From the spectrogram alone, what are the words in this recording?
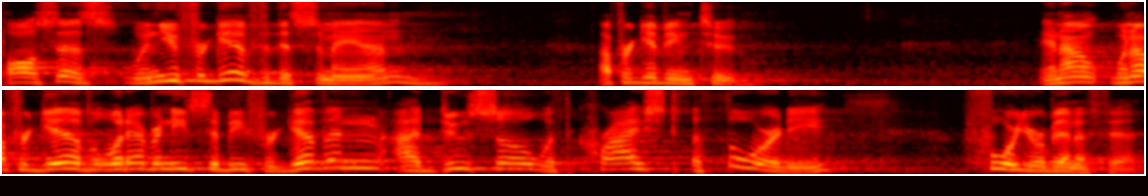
Paul says, When you forgive this man, I forgive him too. And I, when I forgive whatever needs to be forgiven, I do so with Christ's authority for your benefit,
